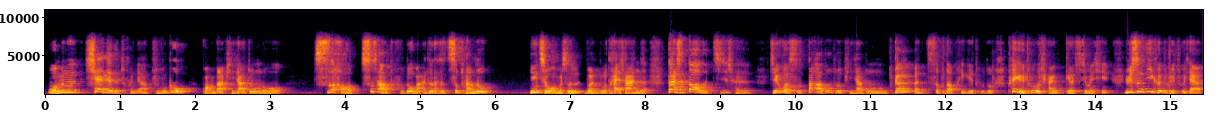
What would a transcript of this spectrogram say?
我们现在的存粮足够广大贫下中农吃好吃上土豆馒头，但是吃不上肉，因此我们是稳如泰山的。但是到了基层，结果是大多数贫下中农根本吃不到配给土豆，配给土豆全给西门庆，于是立刻就会出现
